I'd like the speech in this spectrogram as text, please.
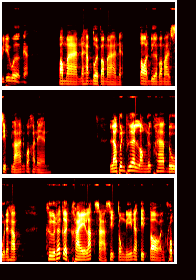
วิตเวิร์กเนี่ยประมาณนะครับ โดยประมาณเนี่ยต่อเดือนประมาณ 10 ล้านกว่าคะแนน แล้วเพื่อนๆลองนึกภาพดูนะครับ คือถ้าเกิดใครรักษาสิทธิ์ตรงนี้เนี่ยติดต่อกันครบ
